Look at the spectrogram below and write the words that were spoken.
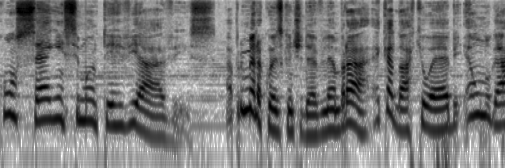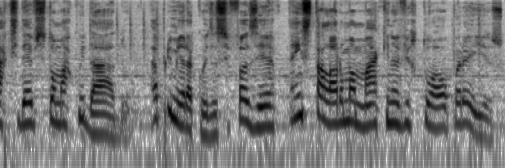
conseguem se manter viáveis? A primeira coisa que a gente deve lembrar é que a Dark Web é um lugar que se deve se tomar cuidado. A primeira coisa a se fazer é instalar uma máquina virtual para isso.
